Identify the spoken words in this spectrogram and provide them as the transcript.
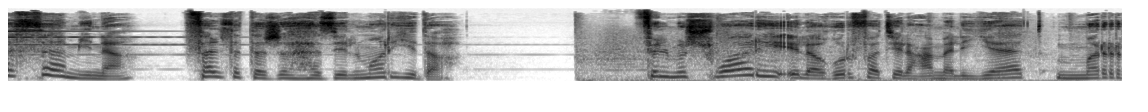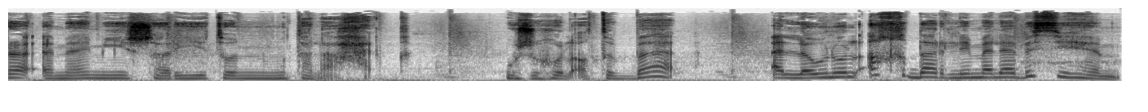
الثامنة فلتتجهز المريضة. في المشوار إلى غرفة العمليات مر أمامي شريط متلاحق. وجوه الأطباء اللون الأخضر لملابسهم.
